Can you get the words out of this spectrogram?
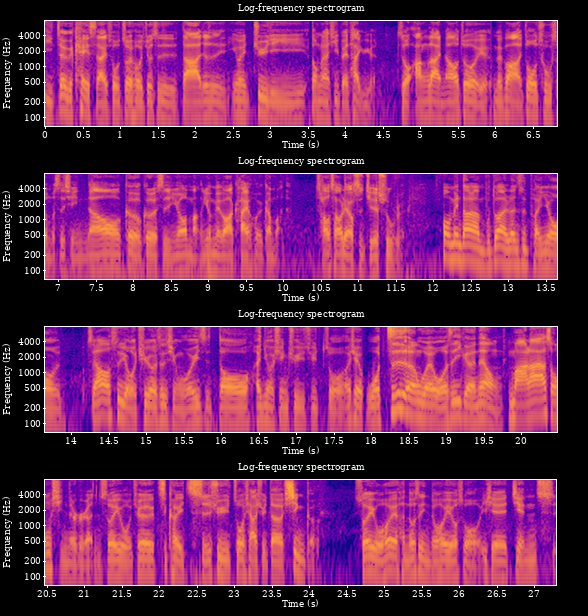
以这个 case 来说，最后就是大家就是因为距离东南西北太远，只有 online，然后最后也没办法做出什么事情，然后各有各的事情，又要忙，又没办法开会干嘛的，草草了事结束了。后面当然不断认识朋友，只要是有趣的事情，我一直都很有兴趣去做，而且我自认为我是一个那种马拉松型的人，所以我觉得是可以持续做下去的性格，所以我会很多事情都会有所一些坚持。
